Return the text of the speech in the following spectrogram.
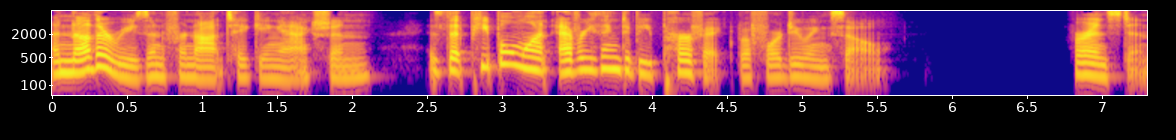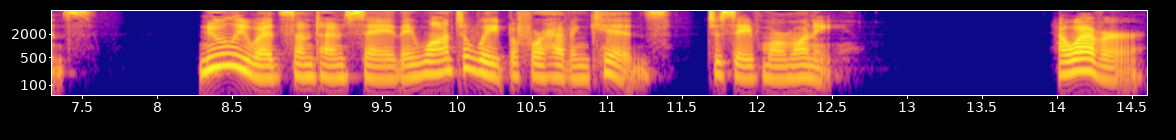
Another reason for not taking action is that people want everything to be perfect before doing so. For instance, newlyweds sometimes say they want to wait before having kids to save more money. However,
